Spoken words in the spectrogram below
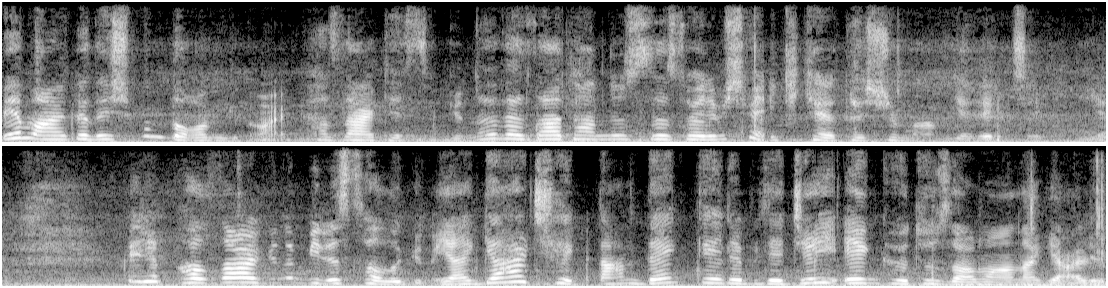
benim arkadaşımın doğum günü var. Pazartesi günü ve zaten dün size söylemiştim ya iki kere taşınmam gerekecek diye. Biri pazar günü, biri salı günü. Yani gerçekten denk gelebileceği en kötü zamana geldi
